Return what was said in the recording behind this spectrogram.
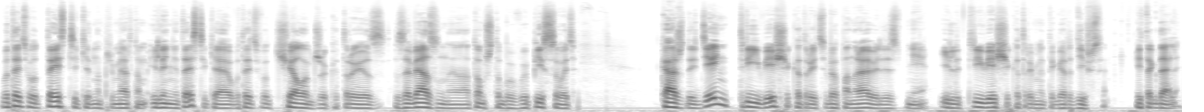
вот эти вот тестики, например, там, или не тестики, а вот эти вот челленджи, которые завязаны на том, чтобы выписывать каждый день три вещи, которые тебе понравились в дне, или три вещи, которыми ты гордишься, и так далее.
